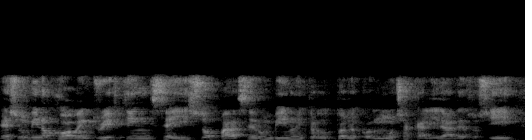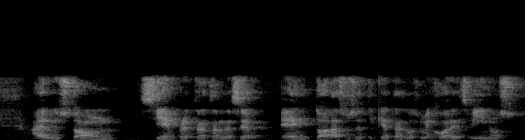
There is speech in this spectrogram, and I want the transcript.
Es un vino joven. Drifting se hizo para ser un vino introductorio con mucha calidad. Eso sí, Ironstone siempre tratan de ser en todas sus etiquetas los mejores vinos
